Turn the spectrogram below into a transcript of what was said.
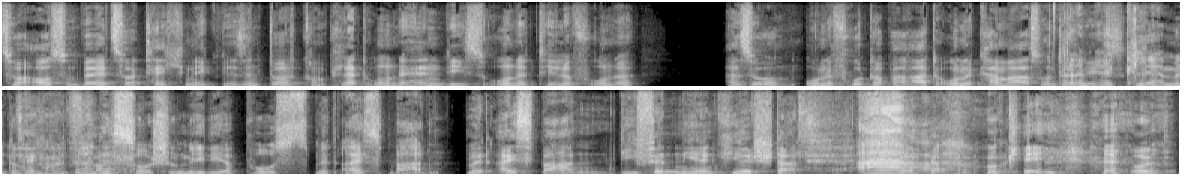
zur Außenwelt, zur Technik. Wir sind dort komplett ohne Handys, ohne Telefone, also ohne Fotoapparate, ohne Kameras unterwegs. Dann erklär mir doch mal deine Social Media Posts mit Eisbaden. Mit Eisbaden. Die finden hier in Kiel statt. Ah, okay. Und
